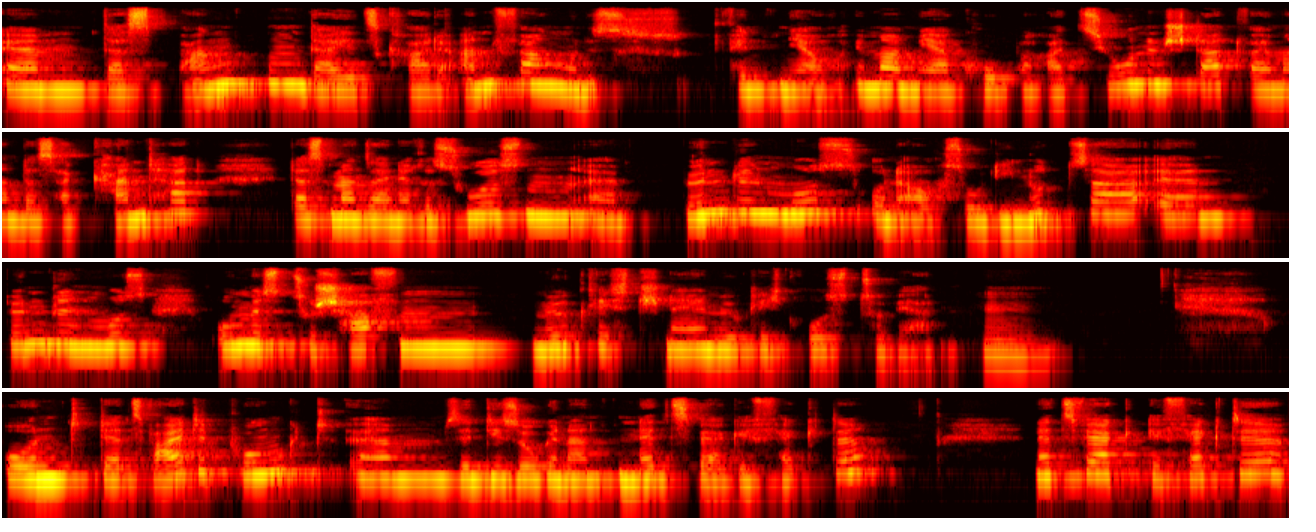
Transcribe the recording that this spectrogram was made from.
ähm, dass Banken da jetzt gerade anfangen und es finden ja auch immer mehr Kooperationen statt, weil man das erkannt hat, dass man seine Ressourcen äh, bündeln muss und auch so die Nutzer äh, bündeln muss, um es zu schaffen, möglichst schnell, möglichst groß zu werden. Hm. Und der zweite Punkt ähm, sind die sogenannten Netzwerkeffekte. Netzwerkeffekte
